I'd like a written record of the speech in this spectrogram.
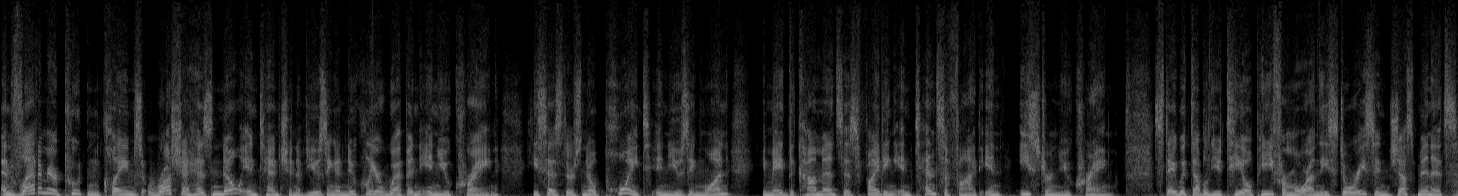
And Vladimir Putin claims Russia has no intention of using a nuclear weapon in Ukraine. He says there's no point in using one. He made the comments as fighting intensified in eastern Ukraine. Stay with WTOP for more on these stories in just minutes.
